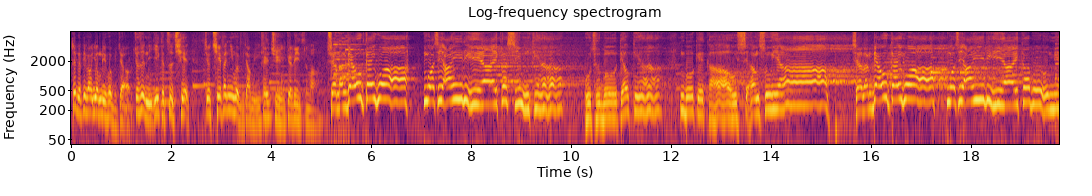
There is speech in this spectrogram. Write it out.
这个地方用力会比较，就是你一个字切就切分音会比较明显。可以举一个例子吗？谁人了解我？我是爱你爱到心痛，付出无条件，无计较相输赢。谁人了解我？我是爱你爱到无命，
